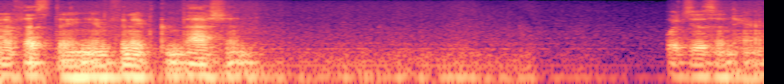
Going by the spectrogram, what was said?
manifesting infinite compassion, which is inherent.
